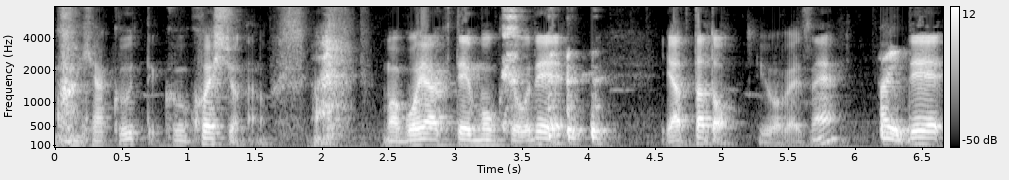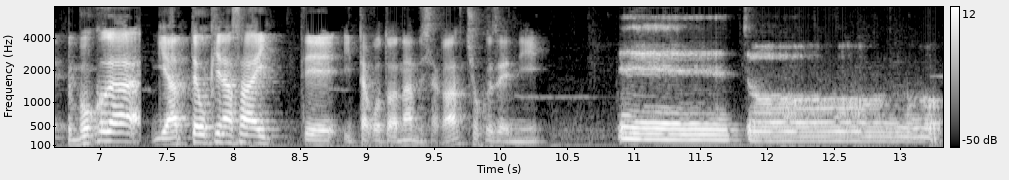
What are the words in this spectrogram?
500ってククエスチョンなのはい まあ、500点目標でやったというわけですね。はい。で、僕がやっておきなさいって言ったことは何でしたか？直前に。えーっと、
